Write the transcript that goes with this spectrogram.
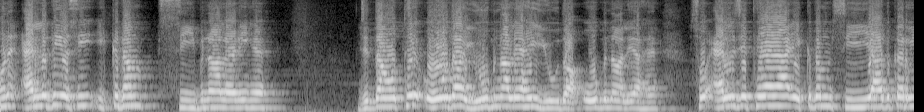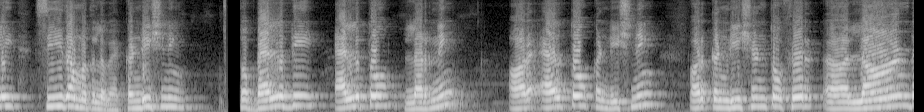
ਹੁਣ ਐਲ ਦੀ ਅਸੀਂ ਇੱਕਦਮ ਸੀ ਬਣਾ ਲੈਣੀ ਹੈ। ਜਿੱਦਾਂ ਉੱਥੇ O ਦਾ U ਬਣਾ ਲਿਆ ਹੈ U ਦਾ O ਬਣਾ ਲਿਆ ਹੈ। ਸੋ L ਜਿੱਥੇ ਆਇਆ, ਇੱਕਦਮ C ਯਾਦ ਕਰ ਲਈ। C ਦਾ ਮਤਲਬ ਹੈ ਕੰਡੀਸ਼ਨਿੰਗ ਸੋ ਬੈਲ ਦੀ L ਤੋਂ ਲਰਨਿੰਗ ਔਰ L ਤੋਂ ਕੰਡੀਸ਼ਨਿੰਗ ਔਰ ਕੰਡੀਸ਼ਨ ਤੋਂ ਫਿਰ ਲਰਨਡ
